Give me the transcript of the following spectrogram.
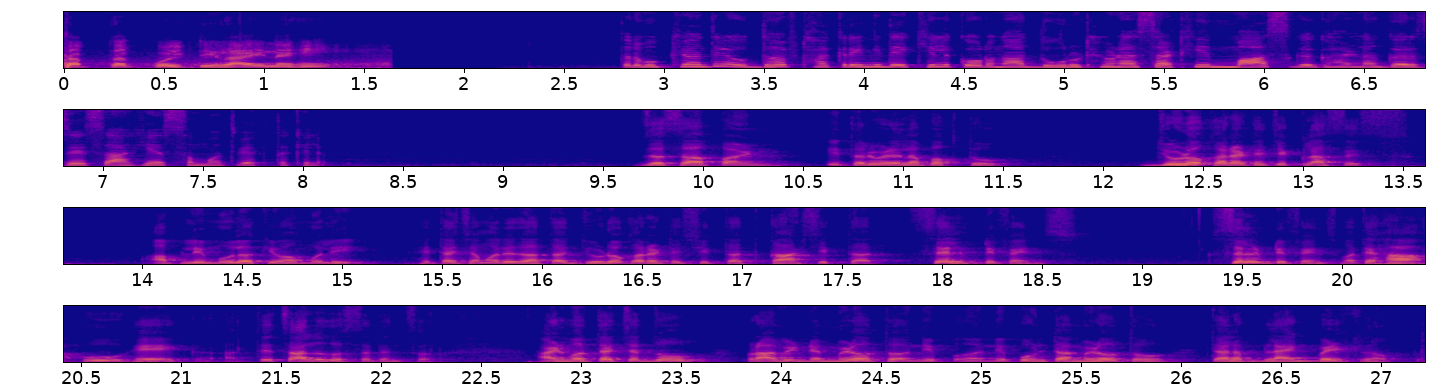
तब तक कोई ढिलाई नहीं। तर मुख्यमंत्री उद्धव ठाकरेंनी देखील कोरोना दूर ठेवण्यासाठी मास्क घालणं गरजेचं आहे असं मत व्यक्त केलं. जसं आपण इतर वेळेला बघतो जुडो कराटेचे क्लासेस आपली मुलं किंवा मुली हे त्याच्यामध्ये जातात जुडो कराटे शिकतात. का शिकतात? सेल्फ डिफेन्स सेल्फ डिफेन्स मग ते हा हू हे ते चालूच असतं त्यांचं. आणि मग त्याच्यात जो प्रावीण्य मिळवतं निप निपुणता मिळवतो त्याला ब्लॅक बेल्ट लावतो.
